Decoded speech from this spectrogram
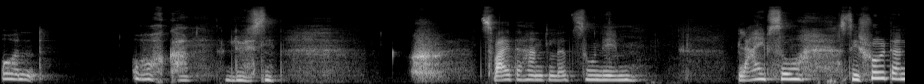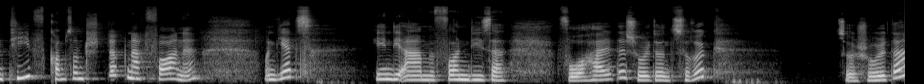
Und oh, komm, lösen. Zweite Handel dazu nehmen. Bleib so, die Schultern tief, komm so ein Stück nach vorne. Und jetzt gehen die Arme von dieser Vorhalte, Schultern zurück zur Schulter.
